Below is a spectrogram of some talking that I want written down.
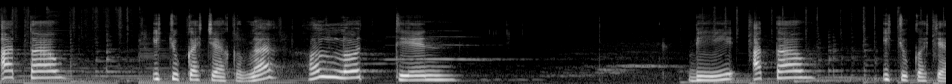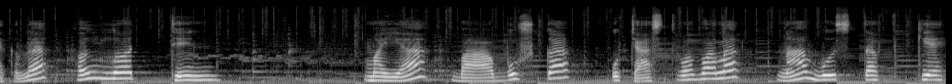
атау ичукачакла холотен. Би атау ичукачакла холотен. Моя бабушка участвовала на выставке.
